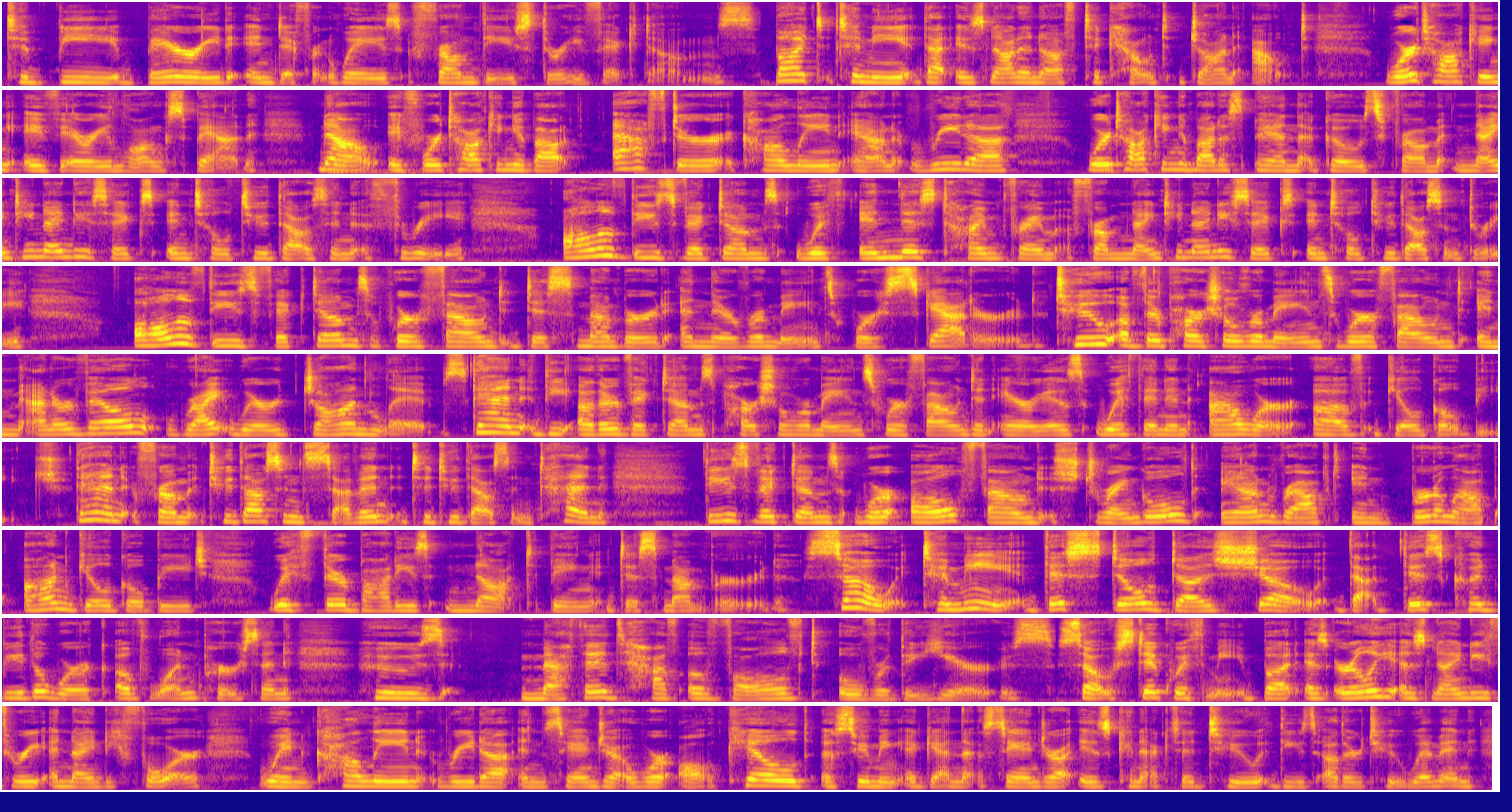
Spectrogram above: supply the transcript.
to be buried in different ways from these three victims. But to me, that is not enough to count John out we're talking a very long span. Now, if we're talking about after Colleen and Rita, we're talking about a span that goes from 1996 until 2003 all of these victims within this time frame from 1996 until 2003 all of these victims were found dismembered and their remains were scattered. Two of their partial remains were found in Manorville, right where John lives. Then the other victims' partial remains were found in areas within an hour of Gilgo Beach. Then from 2007 to 2010, these victims were all found strangled and wrapped in burlap on Gilgo Beach with their bodies not being dismembered. So, to me, this still does show that this could be the work of one person whose methods have evolved over the years. So stick with me, but as early as 93 and 94, when Colleen, Rita, and Sandra were all killed, assuming again that Sandra is connected to these other two women,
